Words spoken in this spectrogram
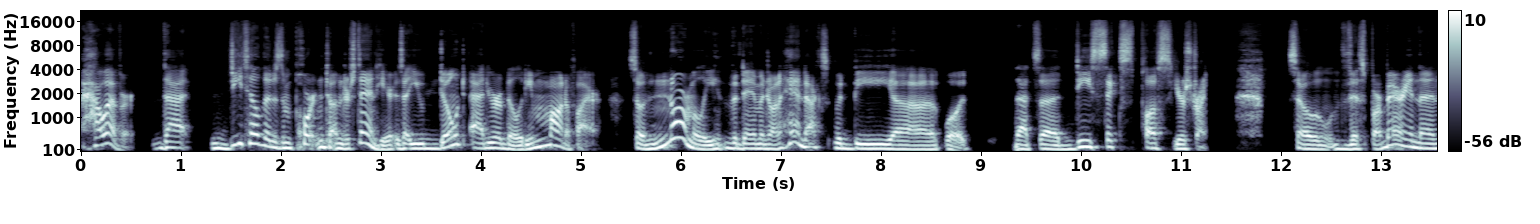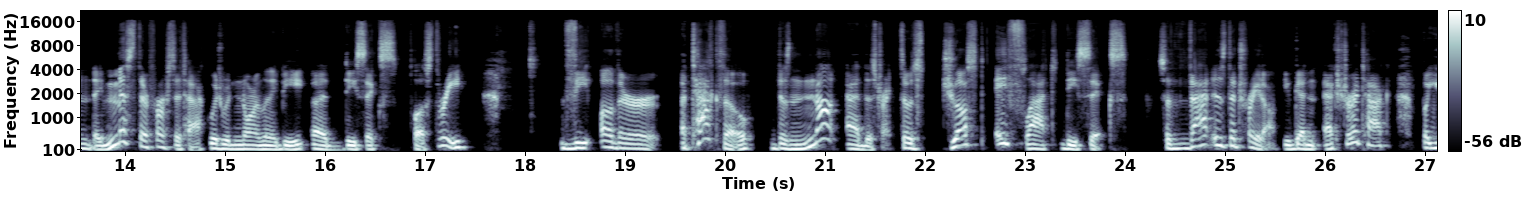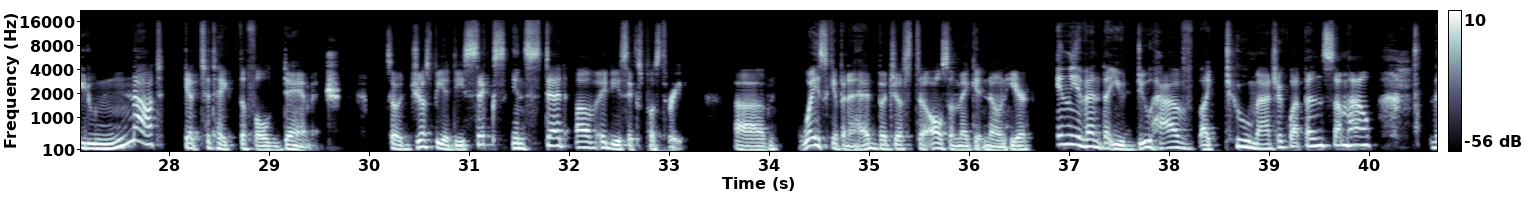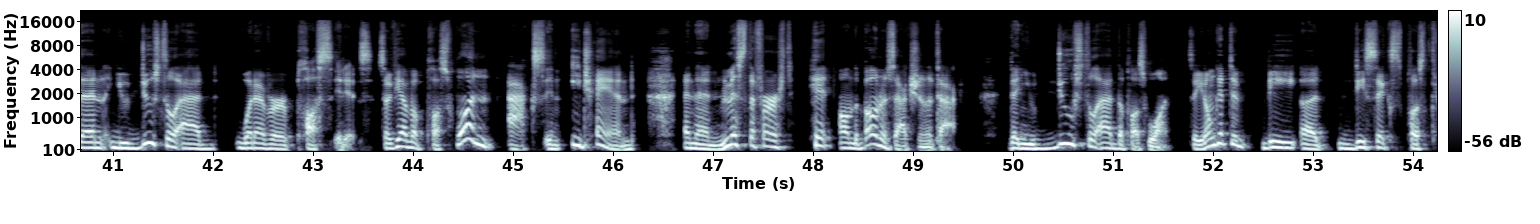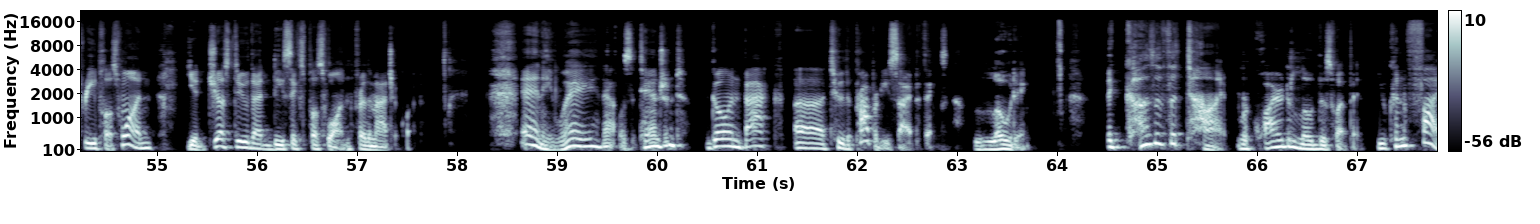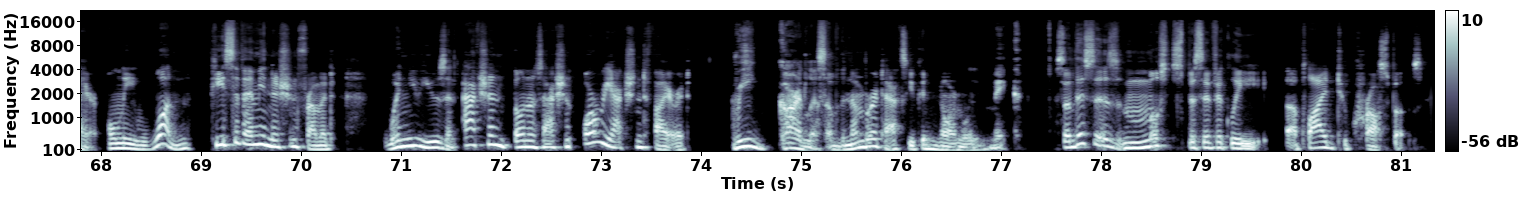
However, that detail that is important to understand here is that you don't add your ability modifier. So normally, the damage on a hand axe would be uh, well, that's a d6 plus your strength. So this barbarian then they miss their first attack, which would normally be a d6 plus three. The other attack though does not add the strength, so it's just a flat d6. So that is the trade-off. You get an extra attack, but you do not get to take the full damage. So it'd just be a d6 instead of a d6 plus three. Um, way skipping ahead, but just to also make it known here, in the event that you do have like two magic weapons somehow, then you do still add whatever plus it is. So if you have a plus one axe in each hand and then miss the first hit on the bonus action attack, then you do still add the plus one. So you don't get to be a d6 plus three plus one. You just do that d6 plus one for the magic weapon. Anyway, that was a tangent. Going back uh, to the property side of things, loading. Because of the time required to load this weapon, you can fire only one piece of ammunition from it when you use an action, bonus action, or reaction to fire it regardless of the number of attacks you can normally make. So this is most specifically applied to crossbows.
